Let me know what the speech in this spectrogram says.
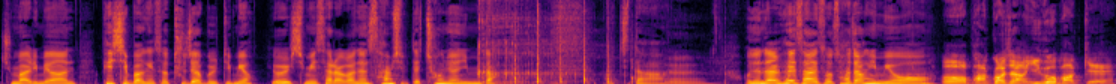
주말이면 PC방에서 투잡을 뛰며 열심히 살아가는 30대 청년입니다. 멋지다. 네. 어느 날 회사에서 사장님이요. 어, 박 과장 이거 밖에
